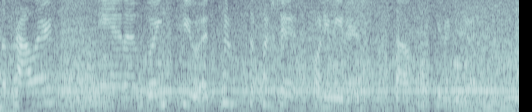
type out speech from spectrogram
the Prowler and I'm going to attempt to push it 20 meters. So, let's see if I can do it.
